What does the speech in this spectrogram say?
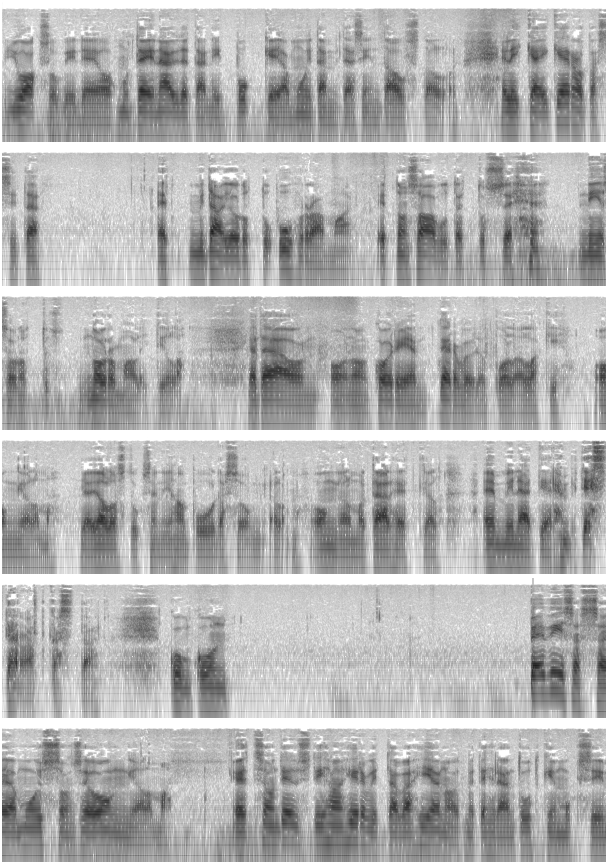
juoksuvideo, mutta ei näytetä niitä pukkeja ja muita, mitä siinä taustalla on. Eli ei kerrota sitä, että mitä on jouduttu uhraamaan, että on saavutettu se niin sanottu normaali tila. Ja tämä on, on, on koirien terveyden puolellakin ongelma ja jalostuksen ihan puhdas ongelma. Ongelma tällä hetkellä. En minä tiedä, miten sitä ratkaistaan. Kun, kun Pevisassa ja muissa on se ongelma, et se on tietysti ihan hirvittävän hienoa, että me tehdään tutkimuksia,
